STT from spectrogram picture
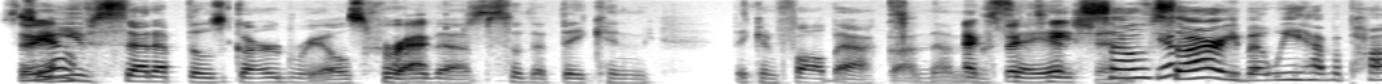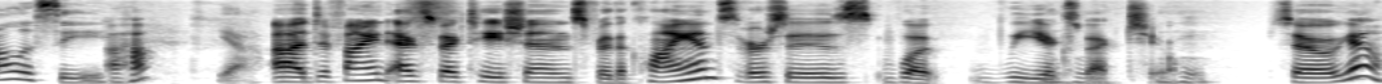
So, So, yeah, you've set up those guardrails for Correct. them so that they can they can fall back on them and say, so Yep. sorry, but we have a policy." uh huh. Yeah. Uh, defined expectations for the clients versus what we Mm-hmm. expect to. So yeah,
